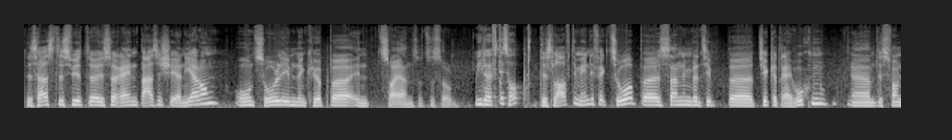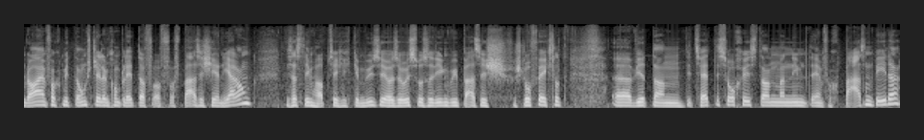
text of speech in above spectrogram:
Das heißt, das wird, äh, ist eine rein basische Ernährung und soll eben den Körper entsäuern sozusagen. Wie läuft das ab? Das läuft im Endeffekt so ab, äh, es sind im Prinzip äh, circa drei Wochen. Ähm, Das fängt an einfach mit der Umstellung komplett auf, auf, auf basische Ernährung. Das heißt eben hauptsächlich Gemüse, also alles, was halt irgendwie basisch verstoffwechselt, äh, wird dann, die zweite Sache ist dann, man nimmt einfach Basenbäder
